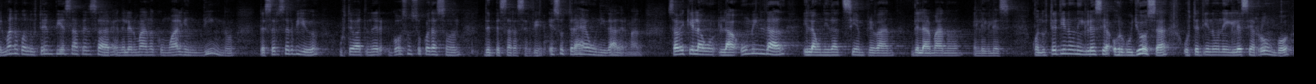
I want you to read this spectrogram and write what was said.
Hermano, cuando usted empieza a pensar en el hermano como alguien digno de ser servido, usted va a tener gozo en su corazón de empezar a servir. Eso trae unidad, hermano. Sabe que la, la humildad y la unidad siempre van de la mano en la iglesia. Cuando usted tiene una iglesia orgullosa, usted tiene una iglesia rumbo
